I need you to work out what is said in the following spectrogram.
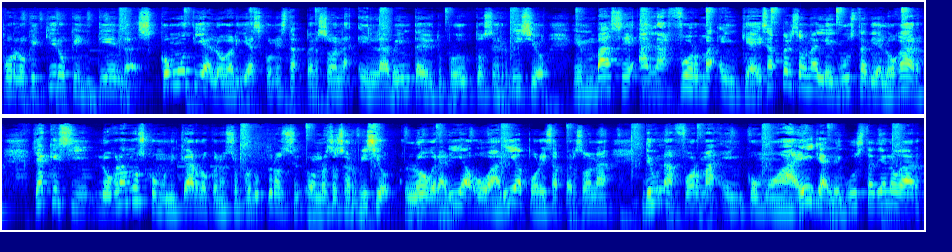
por lo que quiero que entiendas cómo dialogarías con esta persona en la venta de tu producto o servicio en base a la forma en que a esa persona le gusta dialogar, ya que si logramos comunicar lo que nuestro producto o nuestro servicio lograría o haría por esa persona de una forma en como a ella le gusta dialogar,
